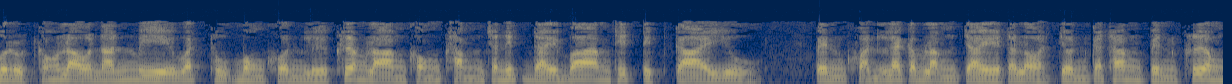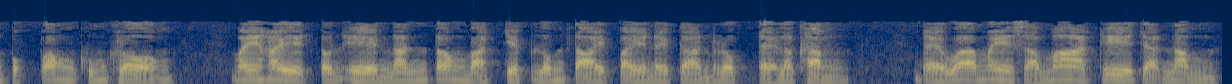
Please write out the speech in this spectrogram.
บุรุษของเรานั้นมีวัตถุมงคลหรือเครื่องรางของขลังชนิดใดบ้างที่ติดกายอยู่ เป็นขวัญและกำลังใจตลอดจนกระทั่งเป็นเครื่องปกป้องคุ้มครอง ไม่ให้ตนเองนั้นต้องบาดเจ็บล้มตายไปในการรบแต่ละครั้ง แต่ว่าไม่สามารถที่จะนำ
